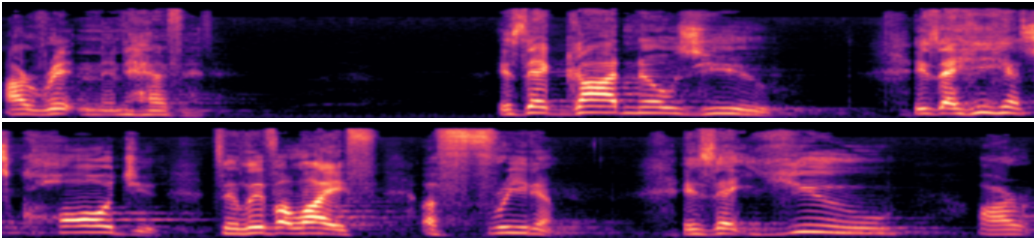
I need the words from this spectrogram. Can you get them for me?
are written in heaven. Is that God knows you. Is that He has called you to live a life of freedom. Is that you are,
